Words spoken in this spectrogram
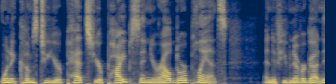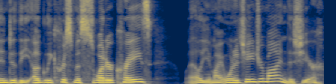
when it comes to your pets, your pipes, and your outdoor plants. And if you've never gotten into the ugly Christmas sweater craze, well, you might want to change your mind this year.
